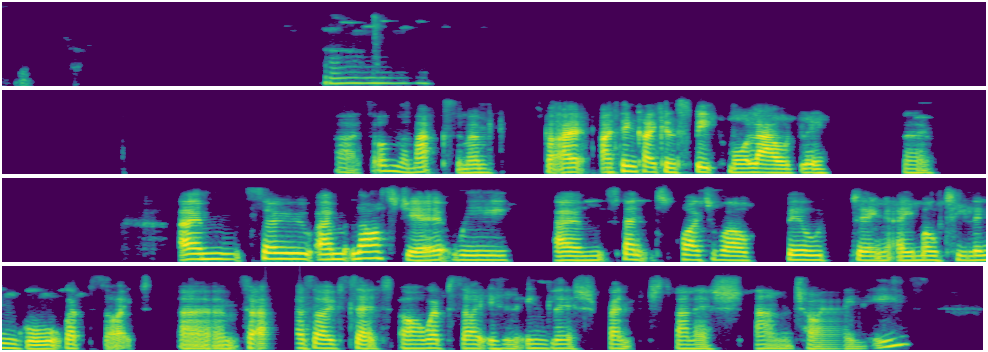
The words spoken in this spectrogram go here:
Um, Uh, it's on the maximum, but I, I think I can speak more loudly. So, um, so um, last year we um, spent quite a while building a multilingual website. Um, so as I've said, our website is in English, French, Spanish and Chinese.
